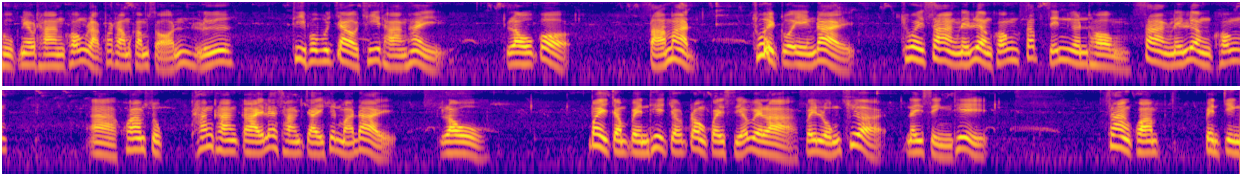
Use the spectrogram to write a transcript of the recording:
ถูกแนวทางของหลักพระธรรมคำสอน หรือที่พระพุทธเจ้าชี้ทางให้ เราก็สามารถช่วยตัวเองได้ ช่วยสร้างในเรื่องของทรัพย์สินเงินทอง สร้างในเรื่องของอความสุขทั้งทางกายและทางใจขึ้นมาได้ เราไม่จำเป็นที่จะต้องไปเสียเวลาไปหลงเชื่อในสิ่งที่สร้างความเป็นจริง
